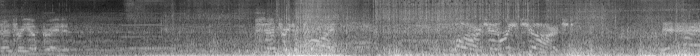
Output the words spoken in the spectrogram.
Sentry upgraded. Sentry deployed. Large and recharged. Yeah,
